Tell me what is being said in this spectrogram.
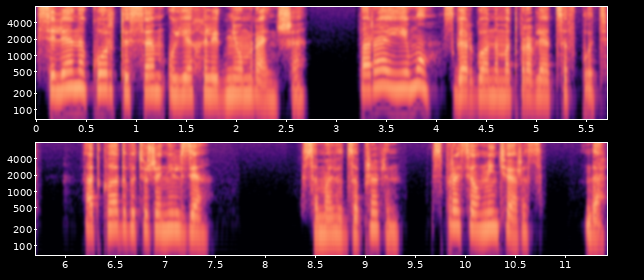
Селена, Курт и Сэм уехали днем раньше. Пора и ему с Гаргоном отправляться в путь. Откладывать уже нельзя. «Самолет заправлен?» — спросил Минчарес. «Да».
